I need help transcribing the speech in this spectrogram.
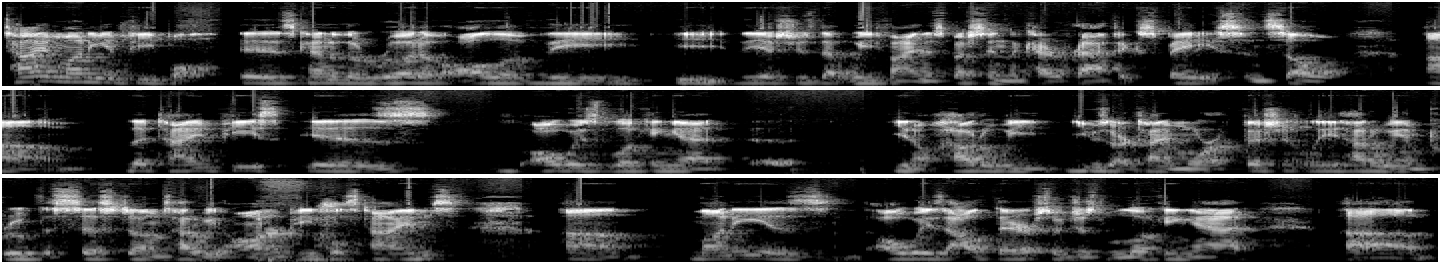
time, money, and people is kind of the root of all of the the issues that we find, especially in the chiropractic space. And so, um, the timepiece is always looking at, uh, you know, how do we use our time more efficiently? How do we improve the systems? How do we honor people's times? Um, money is always out there, so just looking at uh,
